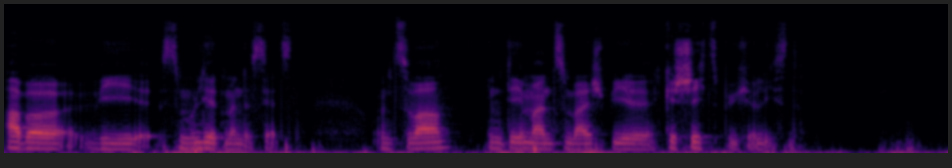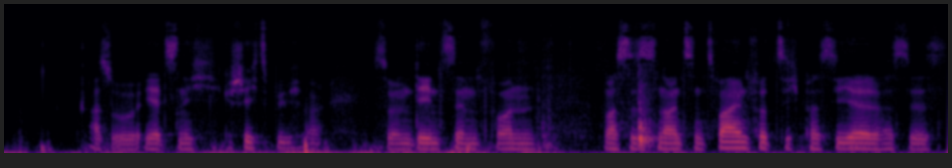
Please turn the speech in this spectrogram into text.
Aber wie simuliert man das jetzt? Und zwar, indem man zum Beispiel Geschichtsbücher liest. Also jetzt nicht Geschichtsbücher, so in dem Sinn von, was ist 1942 passiert, was ist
